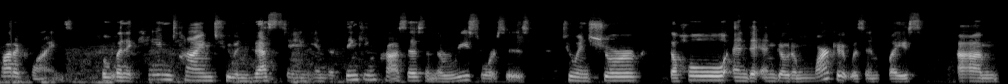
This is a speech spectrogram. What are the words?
product lines. But when it came time to investing in the thinking process and the resources to ensure the whole end to end go to market was in place, um,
